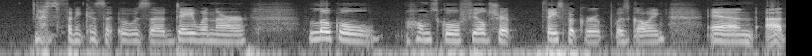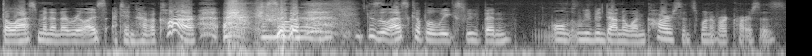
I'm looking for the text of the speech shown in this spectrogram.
it's funny because it was a day when our local homeschool field trip Facebook group was going, and at the last minute I realized I didn't have a car. Because the last couple of weeks we've been only, we've been down to one car since one of our cars is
